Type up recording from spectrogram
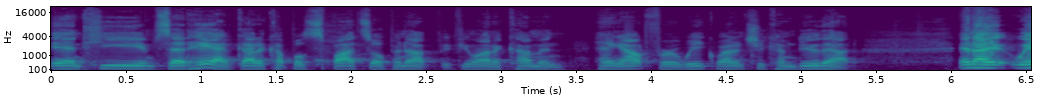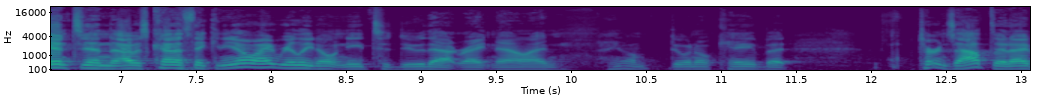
and he said, Hey, I've got a couple spots open up. If you want to come and hang out for a week, why don't you come do that? And I went and I was kind of thinking, you know, I really don't need to do that right now. I'm, you know, I'm doing okay, but turns out that I,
